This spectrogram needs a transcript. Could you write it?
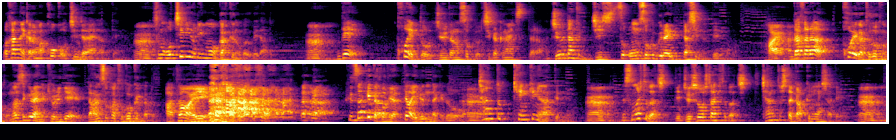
分かんないからまあ効果落ちるんじゃないのみたいな。うん。その落ちるよりも額の方が上だと。うん。で声と銃弾の速度違くないっつったら銃弾って実質音速ぐらいらしいの出るの。はいはい。がだから声が届くのと同じぐらいの距離で弾速が届くんだと。頭いい。う んだからふざけたことやってはいるんだけど、うん。ちゃんと研究にはなってるのよ。でその人たちって受賞した人たちってちゃんとした学問者でうん。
